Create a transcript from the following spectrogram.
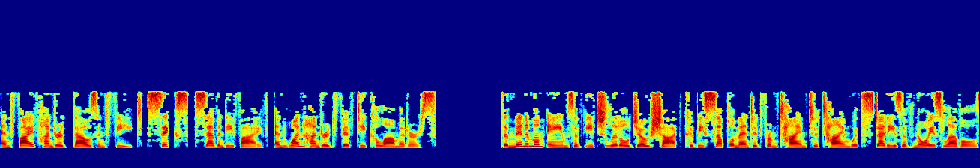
and 500,000 feet 6, 75, and 150 kilometers. The minimum aims of each Little Joe shot could be supplemented from time to time with studies of noise levels,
